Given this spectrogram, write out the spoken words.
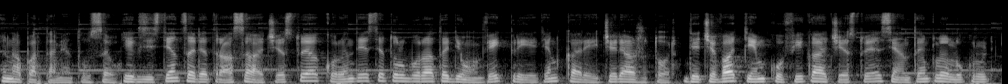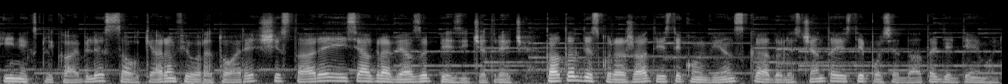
în apartamentul său. Existența retrasă a acestuia curând este tulburată de un vechi prieten care îi cere ajutor. De ceva timp cu fica acestuia se întâmplă lucruri inexplicabile sau chiar înfiorătoare și starea ei se agravează pe zi ce trece. Tatăl descurajat este convins că adolescenta este posedată de demoni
